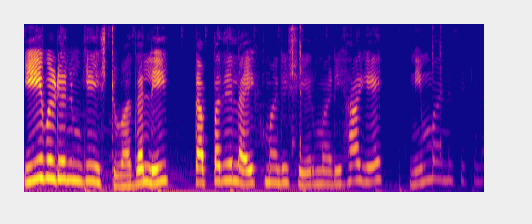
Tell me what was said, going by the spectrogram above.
ಈ ವಿಡಿಯೋ ನಿಮಗೆ ಇಷ್ಟವಾದಲ್ಲಿ ತಪ್ಪದೇ ಲೈಕ್ ಮಾಡಿ ಶೇರ್ ಮಾಡಿ ಹಾಗೆ ನಿಮ್ಮ ಅನಿಸಿಕೆನ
